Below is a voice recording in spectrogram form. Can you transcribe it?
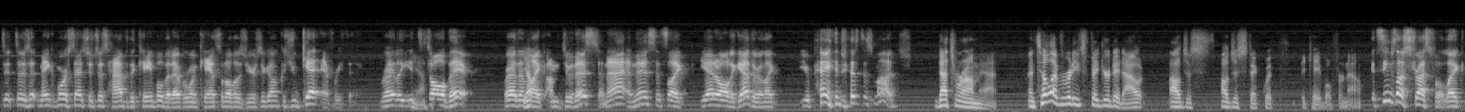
d- does it make more sense to just have the cable that everyone canceled all those years ago? Because you get everything, right? Like it's, Yeah. it's all there. Rather than Yep. like I'm doing this and that and this. It's like you add it all together and like you're paying just as much. that's where I'm at. Until everybody's figured it out, I'll just I'll just stick with the cable for now. It seems less stressful. Like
